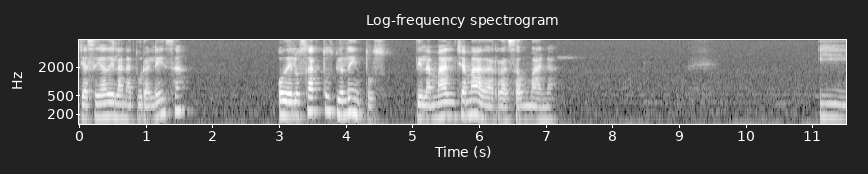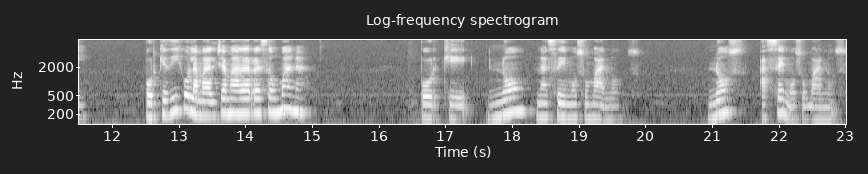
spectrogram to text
ya sea de la naturaleza o de los actos violentos de la mal llamada raza humana. ¿Y por qué digo la mal llamada raza humana? Porque no nacemos humanos, nos hacemos humanos.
